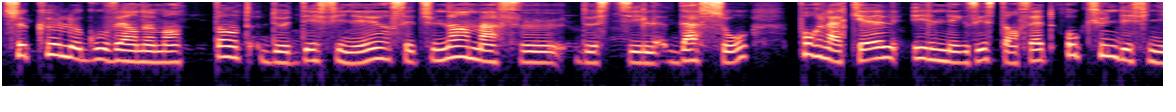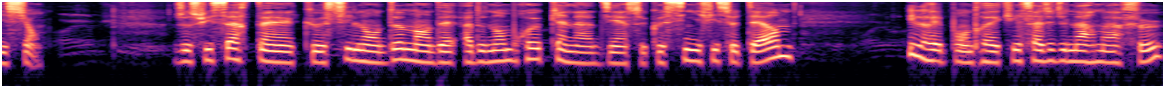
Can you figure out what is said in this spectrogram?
Ce que le gouvernement tente de définir, c'est une arme à feu de style d'assaut pour laquelle il n'existe en fait aucune définition. Je suis certain que si l'on demandait à de nombreux Canadiens ce que signifie ce terme, ils répondraient qu'il s'agit d'une arme à feu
